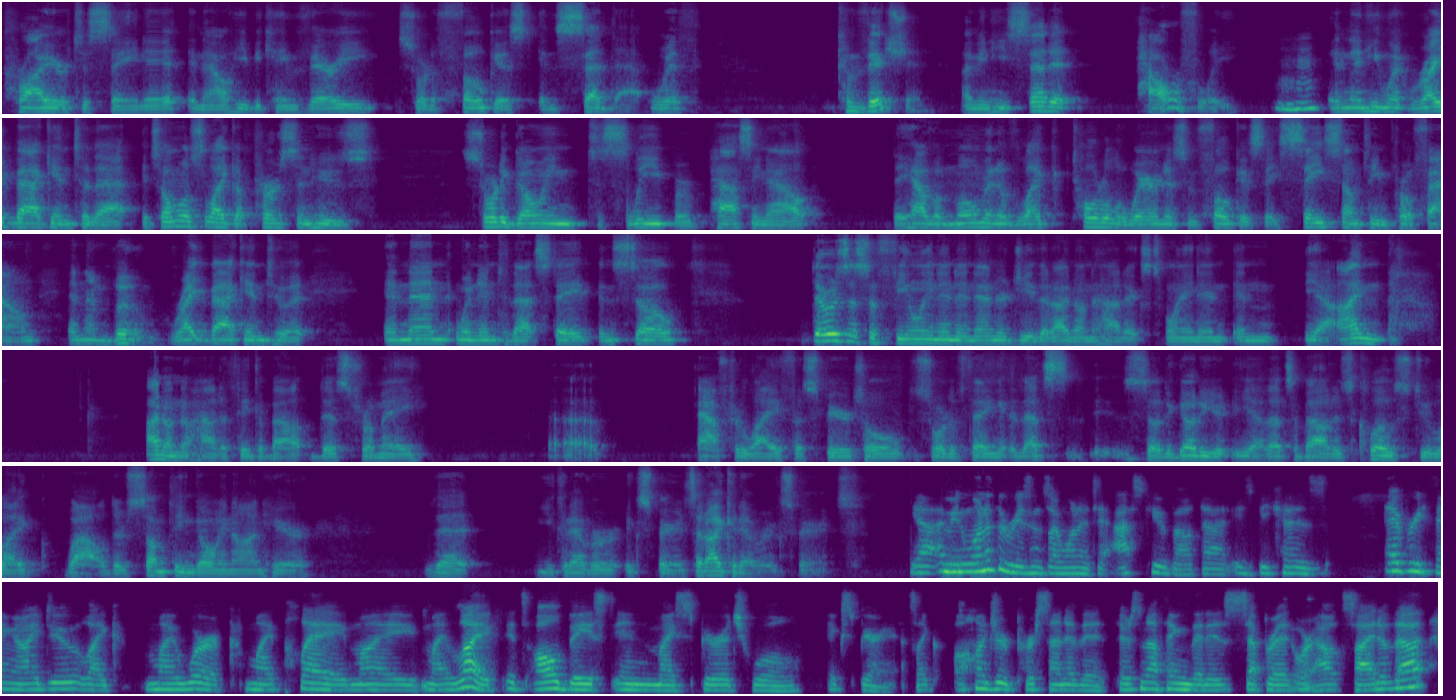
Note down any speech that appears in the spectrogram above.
prior to saying it and now he became very sort of focused and said that with conviction. I mean he said it powerfully. Mm-hmm. and then he went right back into that. It's almost like a person who's sort of going to sleep or passing out they have a moment of like total awareness and focus they say something profound and then boom right back into it and then went into that state and so there was just a feeling and an energy that I don't know how to explain. And and yeah, I'm I don't know how to think about this from a uh, afterlife, a spiritual sort of thing. That's so to go to your yeah, that's about as close to like wow, there's something going on here that you could ever experience that I could ever experience. Yeah, I mean, one of the reasons I wanted to ask you about that is because everything I do, like my work, my play, my my life, it's all based in my spiritual experience. Like a hundred percent of it. There's nothing that is separate or outside of that.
